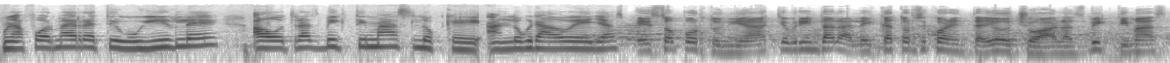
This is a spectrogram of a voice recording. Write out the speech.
una forma de retribuirle a otras víctimas lo que han logrado ellas. Esta oportunidad que brinda la Ley 1448 a las víctimas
